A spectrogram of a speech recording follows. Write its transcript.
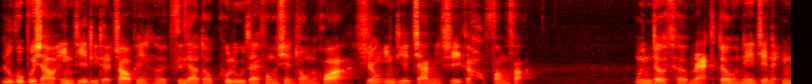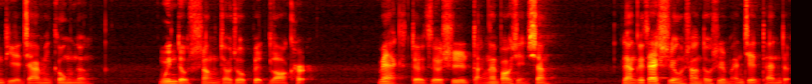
如果不想要硬碟里的照片和资料都暴露在风险中的话，使用硬碟加密是一个好方法。Windows 和 Mac 都有内建的硬碟加密功能，Windows 上叫做 BitLocker。Mac 的则是档案保险箱，两个在使用上都是蛮简单的。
